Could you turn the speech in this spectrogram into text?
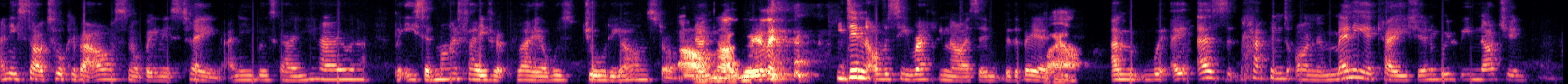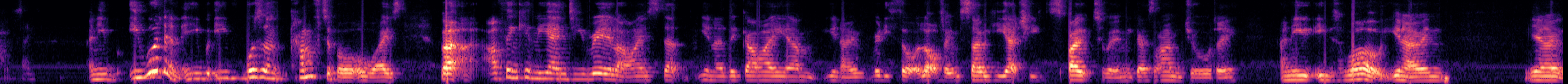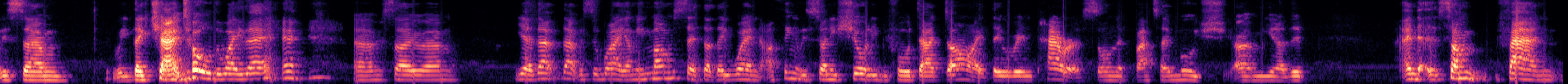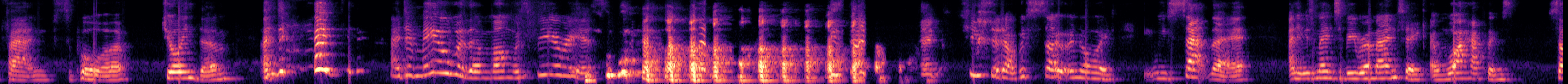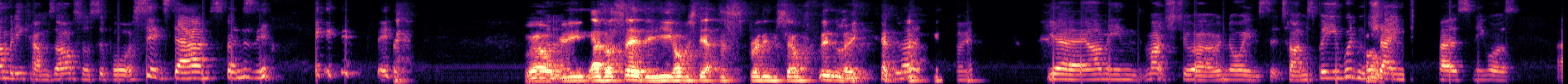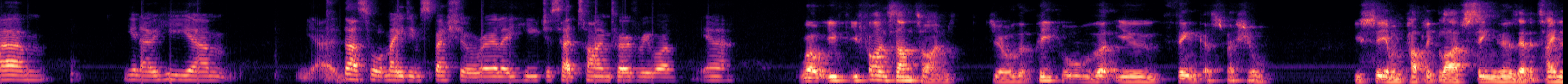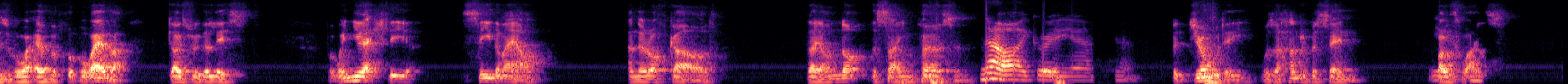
and he started talking about Arsenal being his team, and he was going, you know, and but he said my favourite player was Geordie Armstrong. Oh, Now, no, really? He didn't obviously recognise him with a beard. wow. Um, we- as happened on many occasions, we'd be nudging, and he he wouldn't. He he wasn't comfortable always. But I- think in the end, he realised that you know the guy, um, you know, really thought a lot of him. So he actually spoke to him. He goes, "I'm Geordie," and he he was whoa, you know, and you know was um, they chatted all the way there. um, so um, yeah, that that was the way. I mean, Mum said that they went. I think it was only shortly before Dad died. They were in Paris on the Bateau Mouche. Um, you know the, and uh, some fan fan supporter joined them and had a meal with them. Mum was furious. she said, I was so annoyed. We sat there and it was meant to be romantic. And what happens? Somebody comes, Arsenal supporter, sits down, spends the. well, he, as I said, he obviously had to spread himself thinly. yeah, I mean, much to our annoyance at times, but he wouldn't oh. change the person he was. Um, you know, he, um, yeah, that's what made him special, really. He just had time for everyone. Yeah. Well, you, you find sometimes, Jill, that people that you think are special, you see them in public life, singers, entertainers, or whatever, football, whatever, go through the list. But when you actually see them out and they're off guard, they are not the same person. No, I agree. Yeah. yeah. But Geordie was 100% both yeah. ways.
